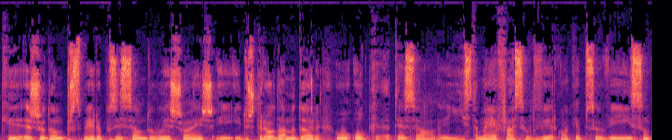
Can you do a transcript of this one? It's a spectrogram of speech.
que ajudam a perceber a posição do Leixões e, e do Estrela da Amadora. O, o que, atenção, e isso também é fácil de ver, qualquer pessoa vê isso,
